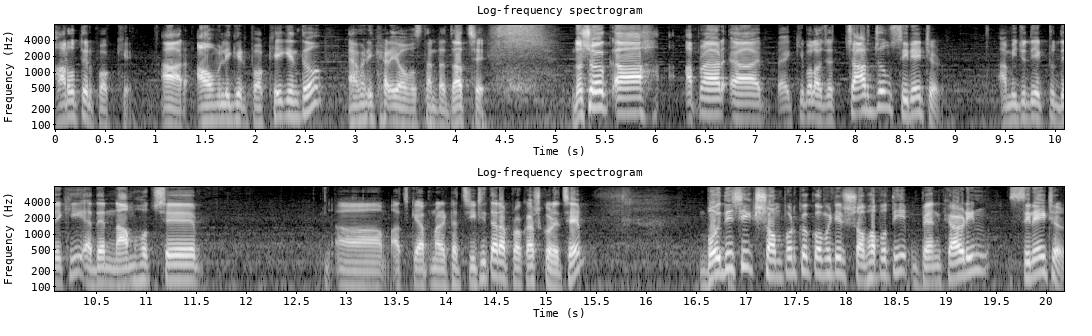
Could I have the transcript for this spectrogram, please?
ভারতের পক্ষে। আর আওয়ামী লীগের পক্ষেই কিন্তু আমেরিকার এই অবস্থানটা যাচ্ছে। দর্শক আপনার কি বলা যায়, চারজন সিনেটর। আমি যদি একটু দেখি, এদের নাম হচ্ছে আজকে আপনার একটা চিঠি তারা প্রকাশ করেছে। বৈদেশিক সম্পর্ক কমিটির সভাপতি Ben Cardin, senator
